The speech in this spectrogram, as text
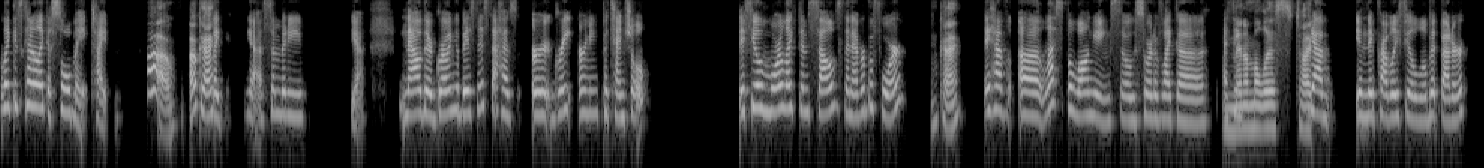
Like it's kind of like a soulmate type. Oh, okay. like yeah somebody yeah now they're growing a business that has er- great earning potential they feel more like themselves than ever before okay. They have uh less belonging so sort of like a i think Minimalist type. yeah and they probably feel a little bit better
